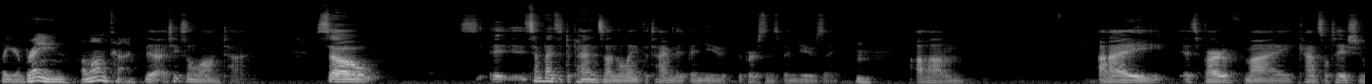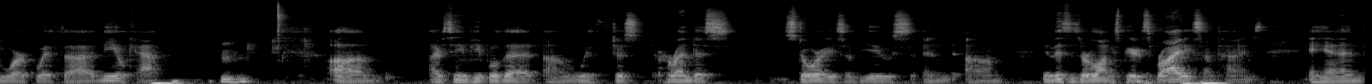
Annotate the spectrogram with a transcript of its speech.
but your brain, a long time. Yeah, it takes a long time. So it, sometimes it depends on the length of time they've been used, the person's been using. Hmm. Um, I, as part of my consultation work with uh, NeoCap, mm-hmm. um, I've seen people that um, with just horrendous stories of use, and um, you know, this is their longest period of sobriety sometimes, and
